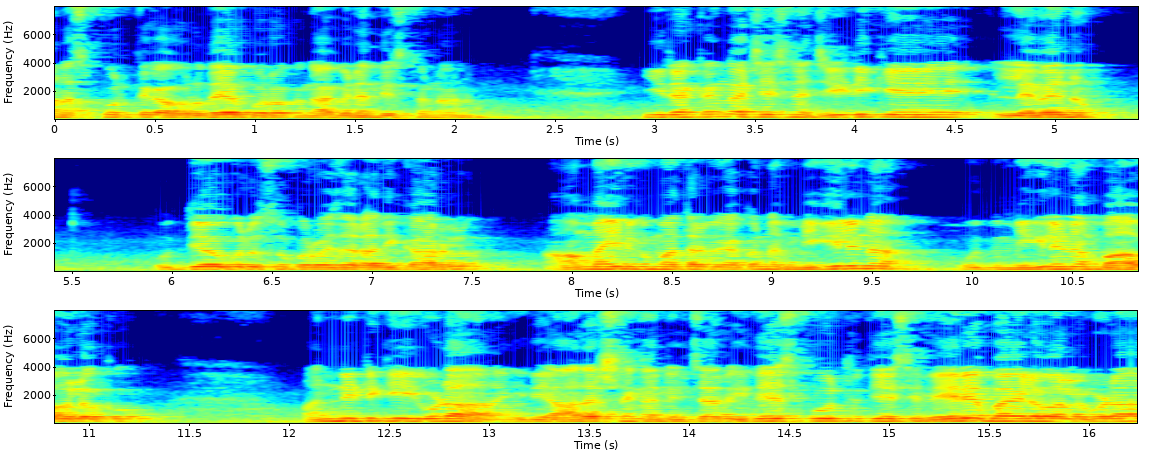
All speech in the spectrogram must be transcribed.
మనస్ఫూర్తిగా హృదయపూర్వకంగా అభినందిస్తున్నాను. ఈ రకంగా చేసిన జీడీకే లెవెన్ ఉద్యోగులు సూపర్వైజర్ అధికారులు ఆ మైన్కు మాత్రమే కాకుండా మిగిలిన మిగిలిన బావులకు అన్నిటికీ కూడా ఇది ఆదర్శంగా నిలిచారు. ఇదే స్ఫూర్తి చేసి వేరే బావిల వాళ్ళు కూడా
